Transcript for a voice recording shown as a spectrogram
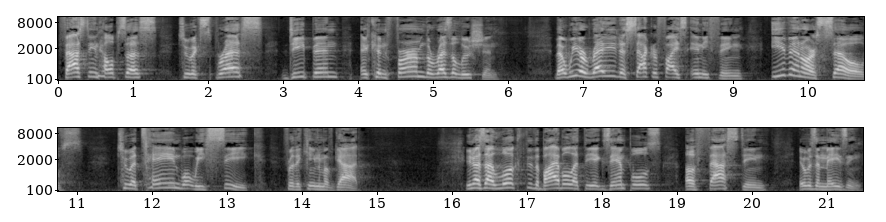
Fasting helps us to express, deepen, and confirm the resolution that we are ready to sacrifice anything, even ourselves, to attain what we seek for the kingdom of God. You know, as I look through the Bible at the examples of fasting, it was amazing.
